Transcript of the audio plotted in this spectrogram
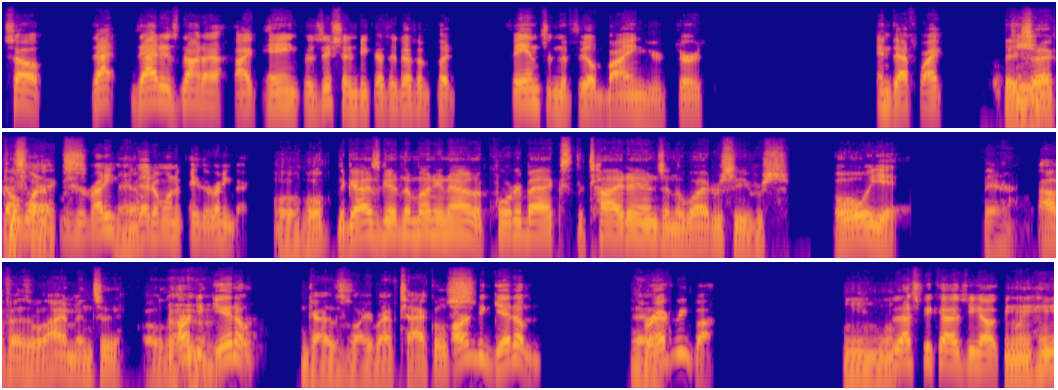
So that that is not a high paying position because it doesn't put fans in the field buying your jersey. And that's why teams Exactly. don't want to facts. the running Yeah. they don't want to pay the running back. Uh-huh. The guys getting the money now, the quarterbacks, the tight ends, and the wide receivers. Oh yeah. There. Offensive linemen too. Oh, Hard to get them. Guys like left tackles. Hard to get them yeah. for everybody. Mhm. That's because you know Mm-hmm.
